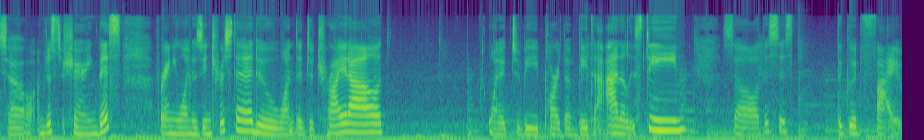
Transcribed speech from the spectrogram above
So I'm just sharing this for anyone who's interested, who wanted to try it out, wanted to be part of data analyst team. So this is the good five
